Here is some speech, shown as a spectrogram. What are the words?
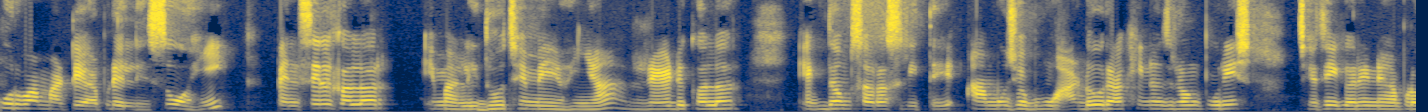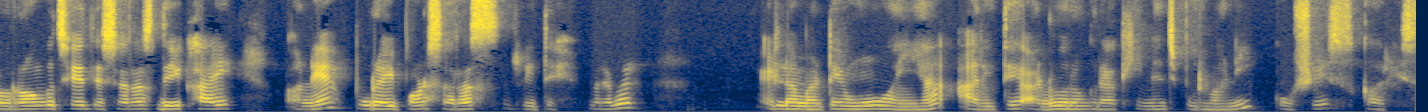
પૂરવા માટે આપણે લેશું અહીં પેન્સિલ કલર. એમાં લીધો છે મેં અહીંયા રેડ કલર. એકદમ સરસ રીતે આ મુજબ હું આડો રાખીને જ રંગ પૂરીશ. જેથી કરીને આપણો રંગ છે તે સરસ દેખાય અને પૂરાય પણ સરસ રીતે. બરાબર? એટલા માટે હું અહીંયા આ રીતે આડો રંગ રાખીને જ પૂરવાની કોશિશ કરીશ.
